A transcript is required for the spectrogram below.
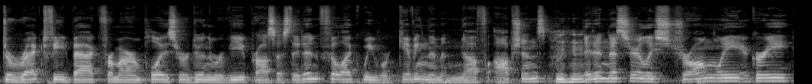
direct feedback from our employees who were doing the review process. They didn't feel like we were giving them enough options. Mm-hmm. They didn't necessarily strongly agree,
